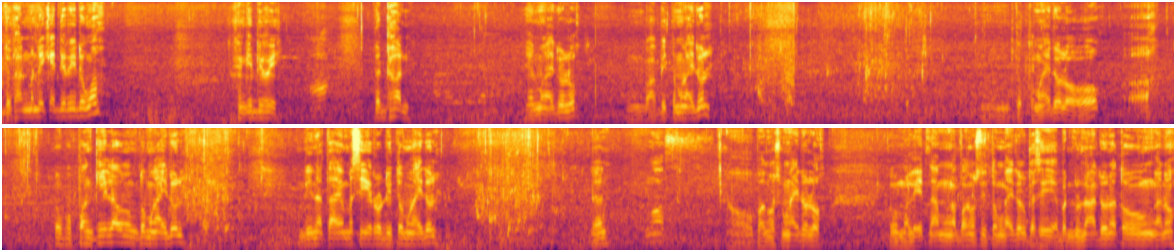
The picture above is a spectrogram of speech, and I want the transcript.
Daghan man kay diri dong oh. Daghan kay diri. Daghan. Yan mga idol oh. Ang babit na mga idol. Hmm, Ito pa mga idol oh. Ah. Ito pa pangkilaw ng to mga idol. Hindi na tayo masiro dito mga idol. Yan. Ngos. Oh, bangus mga idol oh. So, maliit na mga bangus dito mga idol kasi abandonado na tong ano,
